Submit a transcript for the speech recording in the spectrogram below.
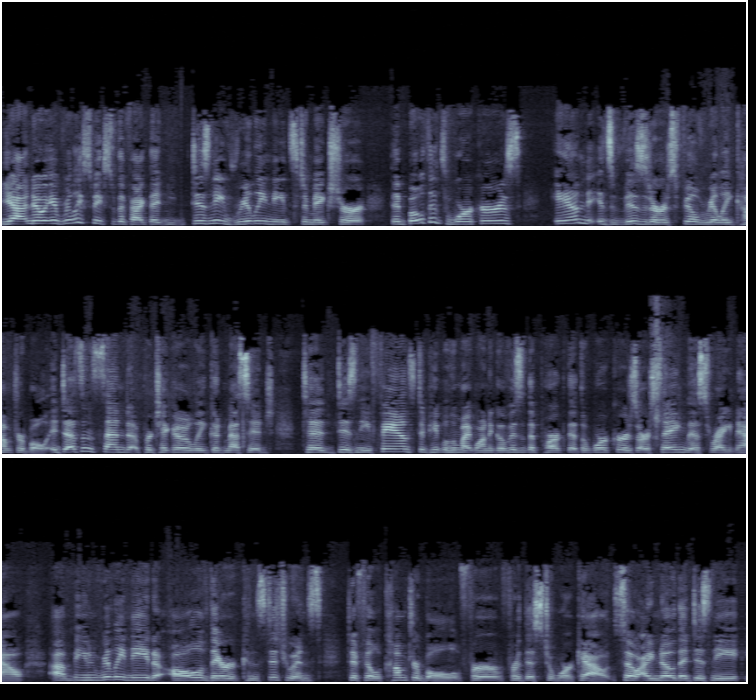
Yeah, no, it really speaks to the fact that Disney really needs to make sure that both its workers and its visitors feel really comfortable. It doesn't send a particularly good message to Disney fans, to people who might want to go visit the park, that the workers are saying this right now. Um, but you really need all of their constituents to feel comfortable for, for this to work out. So I know that Disney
